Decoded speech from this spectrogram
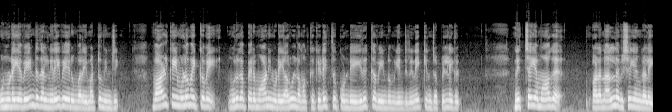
உன்னுடைய வேண்டுதல் நிறைவேறும் வரை மட்டுமின்றி வாழ்க்கை முழுமைக்குமே முருகப்பெருமானினுடைய அருள் நமக்கு கிடைத்து கொண்டே இருக்க வேண்டும் என்று நினைக்கின்ற பிள்ளைகள் நிச்சயமாக பல நல்ல விஷயங்களை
